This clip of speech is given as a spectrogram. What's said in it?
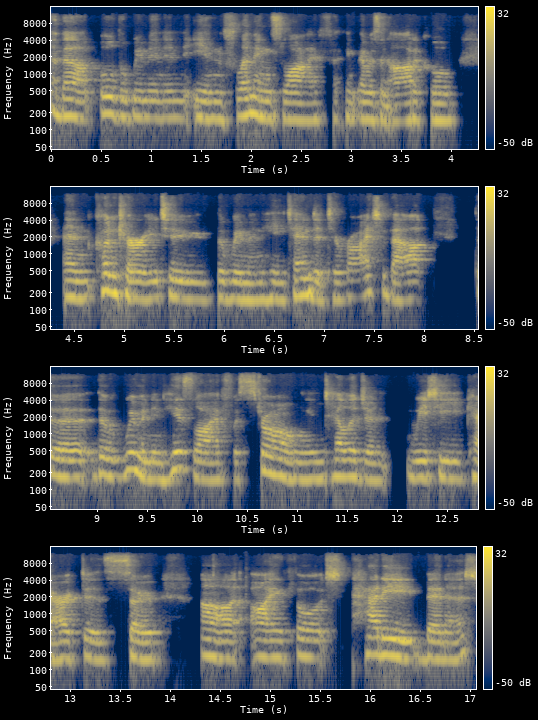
about all the women in Ian Fleming's life. I think there was an article, and contrary to the women he tended to write about, the, the women in his life were strong, intelligent, witty characters. So uh, I thought Paddy Bennett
